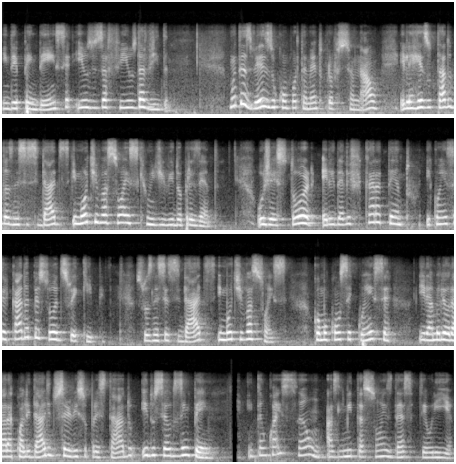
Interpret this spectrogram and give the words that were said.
independência e os desafios da vida. Muitas vezes o comportamento profissional ele é resultado das necessidades e motivações que o indivíduo apresenta. O gestor ele deve ficar atento e conhecer cada pessoa de sua equipe, suas necessidades e motivações. Como consequência, irá melhorar a qualidade do serviço prestado e do seu desempenho. Então, quais são as limitações dessa teoria?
